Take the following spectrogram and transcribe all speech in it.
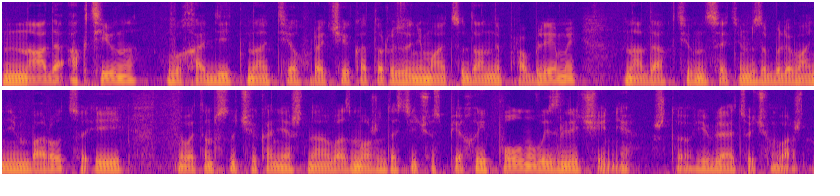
Надо активно выходить на тех врачей, которые занимаются данной проблемой. Надо активно с этим заболеванием бороться. И в этом случае, конечно, возможно достичь успеха и полного излечения, что является очень важным.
